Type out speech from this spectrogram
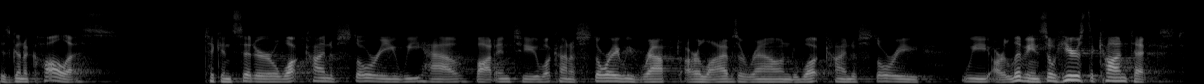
is going to call us to consider what kind of story we have bought into, what kind of story we've wrapped our lives around, what kind of story we are living. So here's the context.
